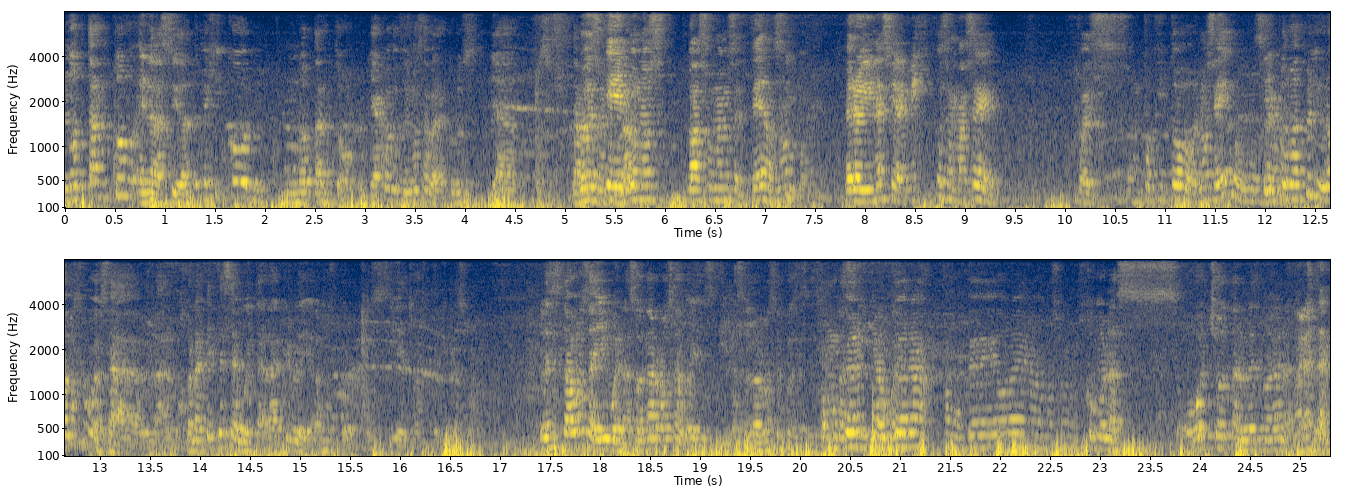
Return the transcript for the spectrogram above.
no tanto, en la Ciudad de México no tanto. Ya cuando fuimos a Veracruz, ya pues Pues es que conozco más o menos el pedo, ¿no? Sí. Pero ahí en la Ciudad de México se me hace, pues, un poquito, no sé, o Sí, pues más peligroso, o sea, a lo mejor la gente se agüitará que lo digamos, pero pues sí es más peligroso. Entonces estábamos ahí, güey, en la zona rosa, güey, y la zona rosa pues es ¿Cómo un que, pasillo, cómo que güey, hora, cómo que hora era más o menos? como las 8, tal vez 9 de la No era noche. de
